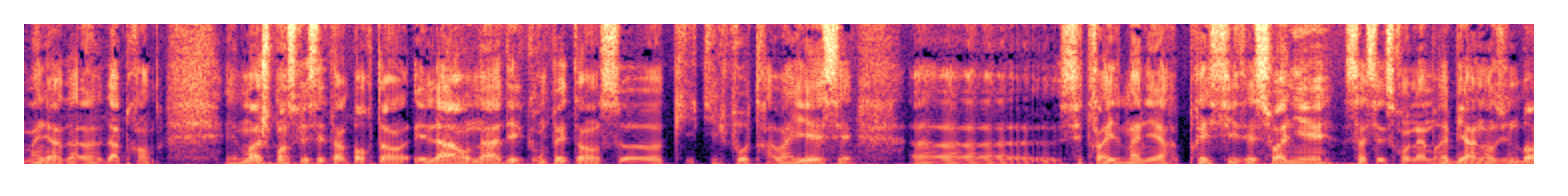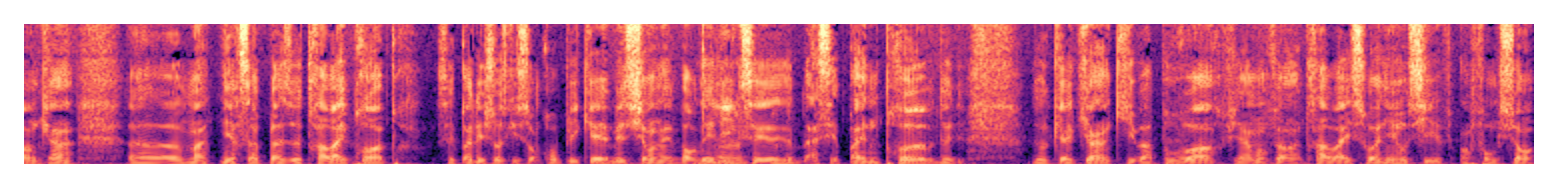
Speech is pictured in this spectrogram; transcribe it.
manière d'a- d'apprendre. Et moi, je pense que c'est important. Et là, on a des compétences euh, qui- qu'il faut travailler. C'est euh, c'est travailler de manière précise et soignée. Ça, c'est ce qu'on aimerait bien dans une banque. Hein. Maintenir sa place de travail propre. C'est pas des choses qui sont compliquées, mais si on est bordélique, Mhm. c'est bah, c'est pas une preuve de, de quelqu'un qui va pouvoir finalement faire un travail soigné aussi en fonction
